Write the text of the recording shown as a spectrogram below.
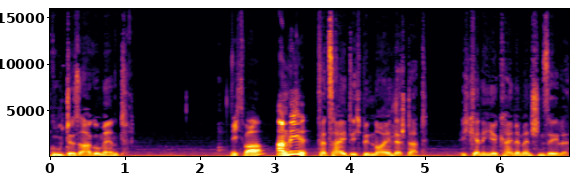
Gutes Argument. Nicht wahr? Anwil. Verzeiht, ich bin neu in der Stadt. Ich kenne hier keine Menschenseele.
